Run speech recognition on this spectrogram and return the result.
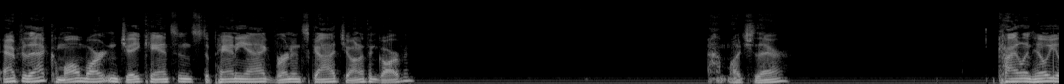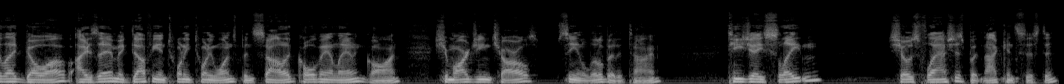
After that, Kamal Martin, Jake Hanson, Stepaniak, Vernon Scott, Jonathan Garvin. Not much there. Kylin Hill, you let go of. Isaiah McDuffie in 2021 has been solid. Cole Van Lanen, gone. Shemar Jean Charles, seeing a little bit of time. TJ Slaton shows flashes, but not consistent.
